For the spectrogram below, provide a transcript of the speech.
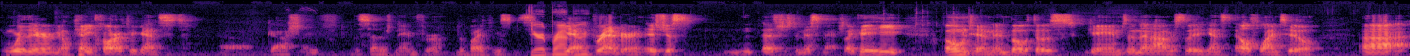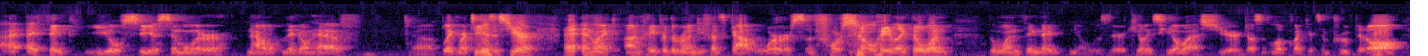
we're there. You know, Kenny Clark against, uh, gosh, the center's name for the Vikings. Garrett Bradbury. Yeah, Bradbury. It's just that's just a mismatch. Like he owned him in both those games, and then obviously against Elflein too. Uh, I, I, think you'll see a similar. Now they don't have uh, Blake Martinez this year, and, and, like on paper, the run defense got worse. Unfortunately, like the one the one thing that you know was their Achilles heel last year doesn't look like it's improved at all.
